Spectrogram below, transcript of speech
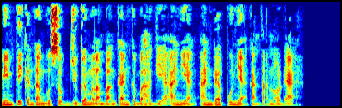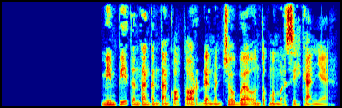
Mimpi kentang busuk juga melambangkan kebahagiaan yang Anda punya akan ternoda. Mimpi tentang kentang kotor dan mencoba untuk membersihkannya.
